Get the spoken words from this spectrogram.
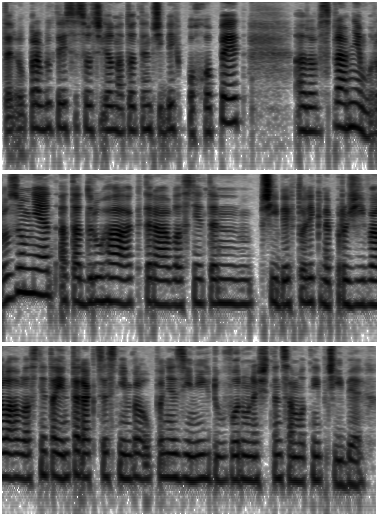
ten opravdu, který se soustředil na to, ten příběh pochopit správně mu rozumět a ta druhá, která vlastně ten příběh tolik neprožívala a vlastně ta interakce s ním byla úplně z jiných důvodů než ten samotný příběh.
